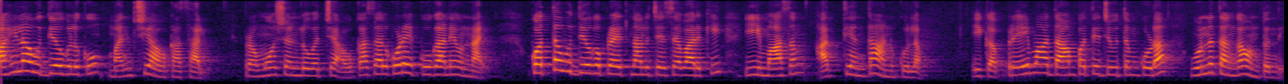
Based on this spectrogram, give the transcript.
మహిళా ఉద్యోగులకు మంచి అవకాశాలు. ప్రమోషన్లు వచ్చే అవకాశాలు కూడా ఎక్కువగానే ఉన్నాయి. కొత్త ఉద్యోగ ప్రయత్నాలు చేసేవారికి ఈ మాసం అత్యంత అనుకూలం. ఇక ప్రేమ దాంపత్య జీవితం కూడా ఉన్నతంగా ఉంటుంది.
